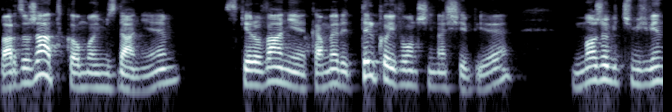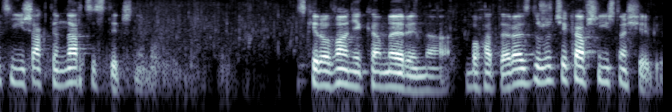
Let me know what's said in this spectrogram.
Bardzo rzadko, moim zdaniem, skierowanie kamery tylko i wyłącznie na siebie może być czymś więcej niż aktem narcystycznym. Skierowanie kamery na bohatera jest dużo ciekawsze niż na siebie.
